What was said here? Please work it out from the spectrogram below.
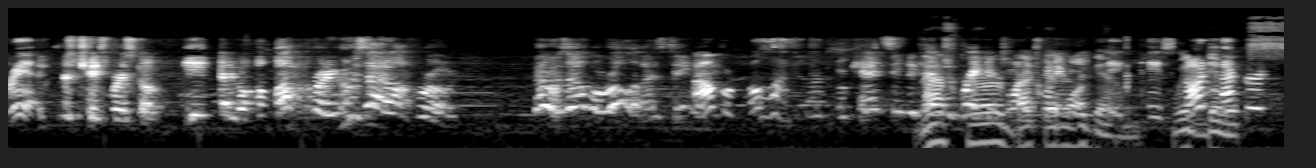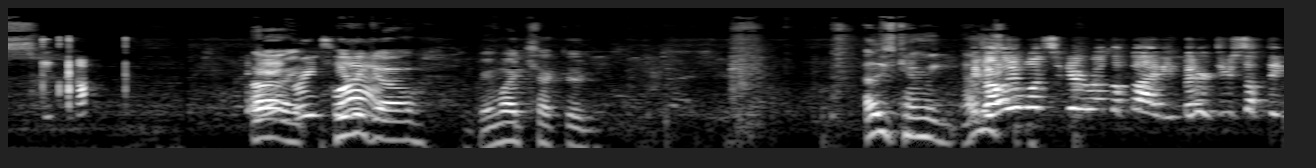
red. There's Chase Briscoe. He had to go off road. Who's that off road? That was Almirola, his teammate, Almirola. who can't seem to catch a break in NASCAR back at it 2021. again. It's With not checkered. gimmicks. It's not. All And right, here we go. Green white checkered. At least can we? At If least, Elliott wants to get around the five, he better do something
